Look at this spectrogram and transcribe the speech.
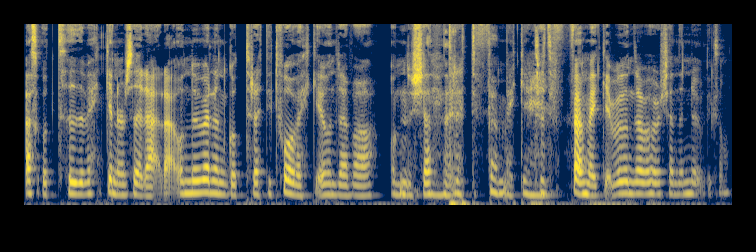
alltså gått 10 veckor när du säger det här. Och nu har den gått 32 veckor. Jag undrar vad, om du känner... 35 veckor. 35 veckor. Vi undrar vad du känner nu liksom.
